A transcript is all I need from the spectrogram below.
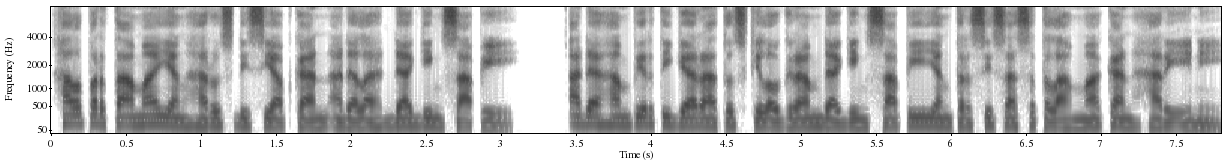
Hal pertama yang harus disiapkan adalah daging sapi. Ada hampir 300 kg daging sapi yang tersisa setelah makan hari ini.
